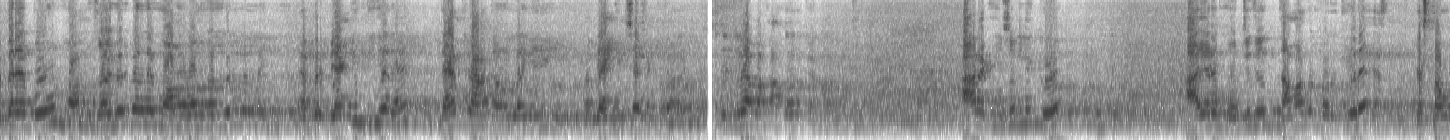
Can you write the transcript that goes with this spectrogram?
এবারে বউ মন জয় করে ফেললে মন রঞ্জন করে ফেললে এবারে ব্যাকিং দিয়ে রে দেখ আর জন লাগে ব্যাকিং শেষ একেবারে আর এক মুসল্লি কো আয়ের মসজিদ জামাতের পরে দিয়ে রে স্তম্ভ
